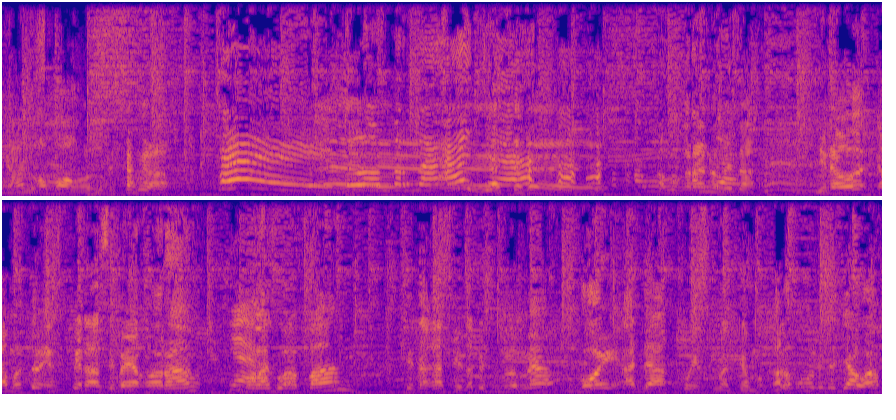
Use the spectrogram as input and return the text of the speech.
Jangan ngomong, lu bisa nggak? Hey, belum pernah aja. Kamu keren Novita. You know what? Kamu tuh inspirasi banyak orang. Yeah. Mau lagu apa? Kita kasih. Tapi sebelumnya, Boy ada quiz buat kamu. Kalau kamu bisa jawab,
